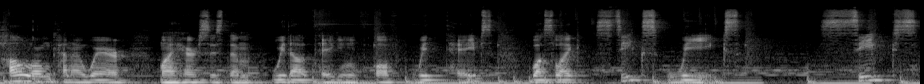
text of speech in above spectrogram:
how long can I wear my hair system without taking it off with tapes was like six weeks. Six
